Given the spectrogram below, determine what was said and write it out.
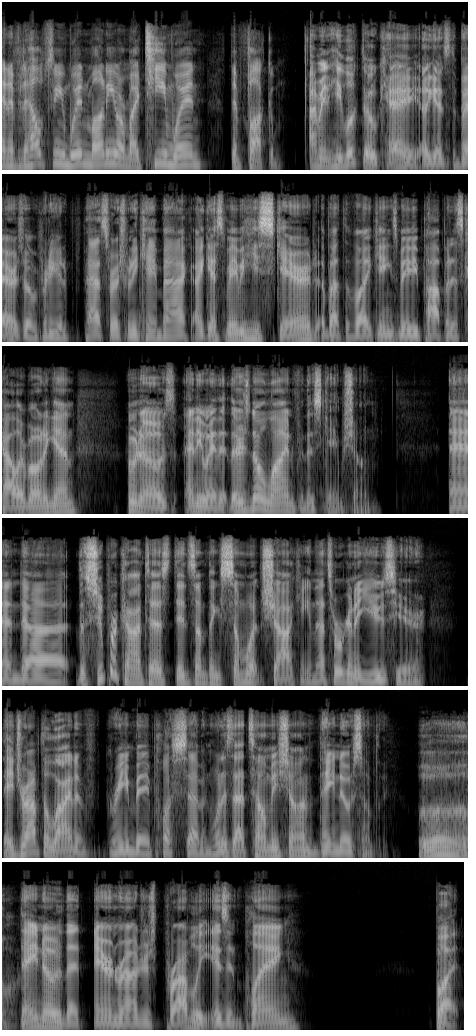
And if it helps me win money or my team win, then fuck them. I mean, he looked okay against the Bears. Who have a pretty good pass rush when he came back. I guess maybe he's scared about the Vikings, maybe popping his collarbone again. Who knows? Anyway, th- there's no line for this game, Sean. And uh, the Super Contest did something somewhat shocking, and that's what we're going to use here. They dropped a line of Green Bay plus seven. What does that tell me, Sean? They know something. Ooh. They know that Aaron Rodgers probably isn't playing. But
